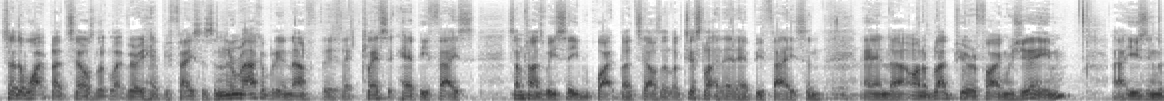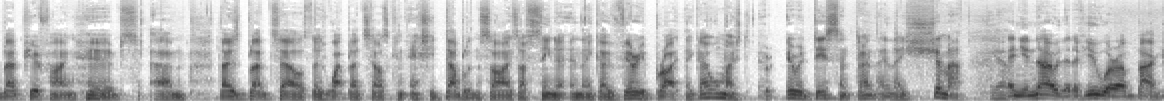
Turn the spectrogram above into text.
So the white blood cells look like very happy faces, and remarkably enough, the, that classic happy face. Sometimes we see white blood cells that look just like that happy face, and and uh, on a blood purifying regime, uh, using the blood purifying herbs, um, those blood cells, those white blood cells, can actually double in size. I've seen it, and they go very bright. They go almost iridescent, don't they? They shimmer, Yeah. and you know that if you were a bug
